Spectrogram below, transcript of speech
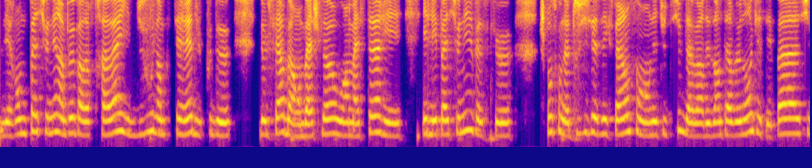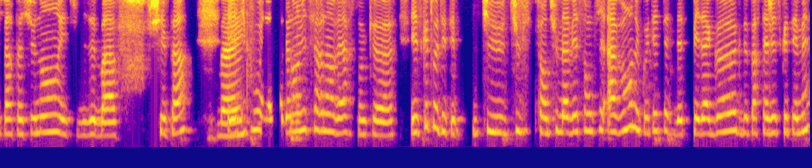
les rendre passionnés un peu par leur travail, et d'où l'intérêt du coup de, de le faire bah, en bachelor ou en master et, et, de les passionner parce que je pense qu'on a tous eu cette expérience en études sup d'avoir des intervenants qui n'étaient pas super passionnants et qui disaient bah je sais pas. Bah et du coup, ça donne envie de faire l'inverse. Donc, euh, est-ce que toi, étais, tu, tu, tu l'avais senti avant, le côté peut-être d'être pédagogue, de partager ce que tu aimais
